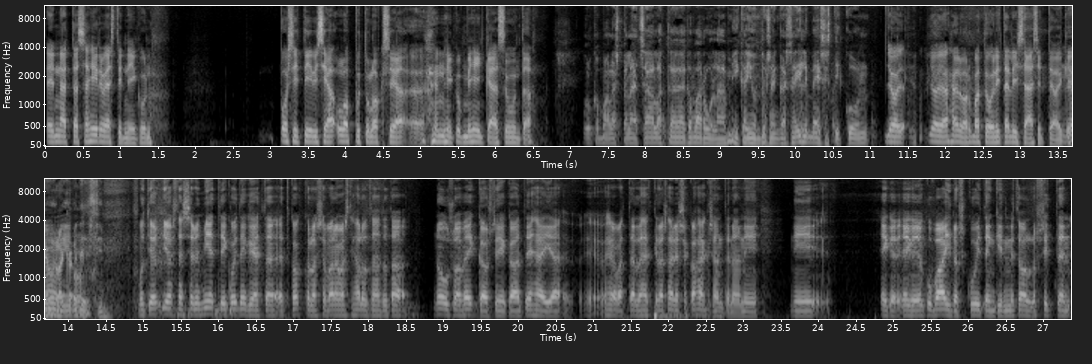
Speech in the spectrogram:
en näe tässä hirveästi niin kuin positiivisia lopputuloksia äh, niin kuin mihinkään suuntaan. Ulkomaalaispelaajat saa olla aika varuilla Miika Juntusen kanssa ilmeisesti, kun... Joo, joo ja hän varmaan tuo niitä lisää sitten oikein no, urakalla. Mutta jos tässä nyt miettii kuitenkin, että, että Kokkolassa varmasti halutaan tota nousua veikkausliikaan tehdä ja he ovat tällä hetkellä sarjassa kahdeksantena, niin, niin eikö, eikö joku vaihdos kuitenkin nyt ollut sitten,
